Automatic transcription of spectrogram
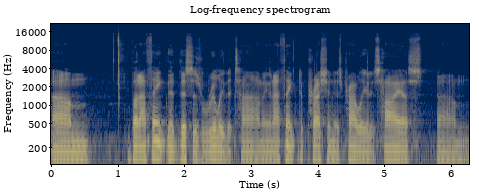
Um, but I think that this is really the time. I mean, I think depression is probably at its highest. Um,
